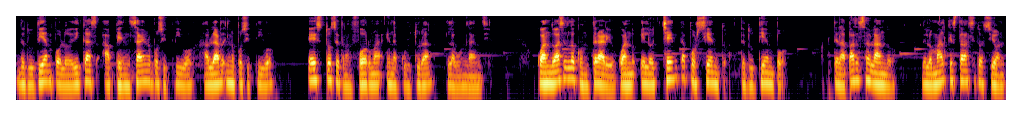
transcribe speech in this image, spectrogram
de tu tiempo lo dedicas a pensar en lo positivo, a hablar en lo positivo, esto se transforma en la cultura de la abundancia. Cuando haces lo contrario, cuando el 80% de tu tiempo te la pasas hablando de lo mal que está la situación,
